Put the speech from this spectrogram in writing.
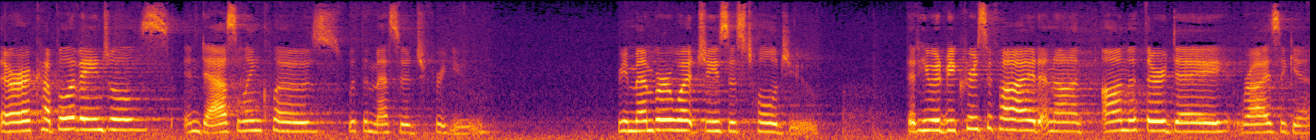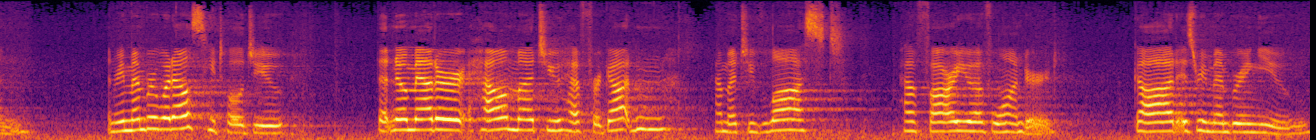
There are a couple of angels in dazzling clothes with a message for you. Remember what Jesus told you that he would be crucified and on, on the third day rise again. And remember what else he told you that no matter how much you have forgotten, how much you've lost, how far you have wandered, God is remembering you,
